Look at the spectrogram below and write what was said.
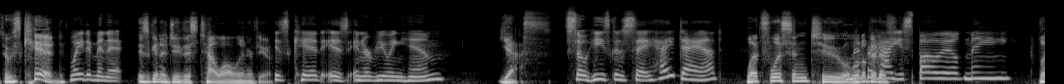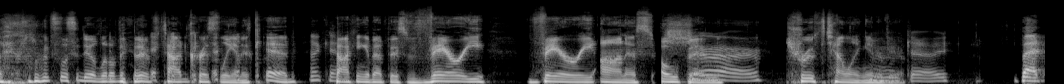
So his kid Wait a minute. is going to do this tell-all interview. His kid is interviewing him. Yes. So he's going to say, Hey, Dad, Let's listen to a remember little bit how of you spoiled me? let's listen to a little bit of Todd Chrisley and his kid Okay. talking about this very, very honest, open, Sure. truth telling interview. Okay. but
